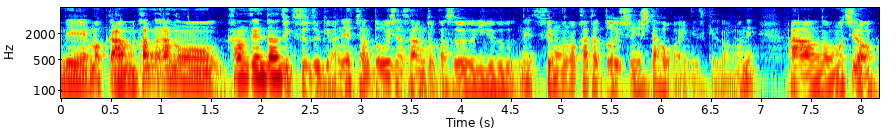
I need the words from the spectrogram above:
で、まあ、あかあの、完全断食するときはね、ちゃんとお医者さんとかそういうね、専門の方と一緒にした方がいいんですけどもね、あの、もちろん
